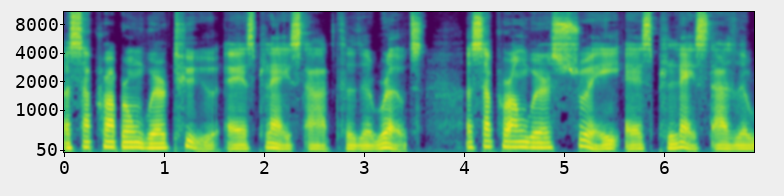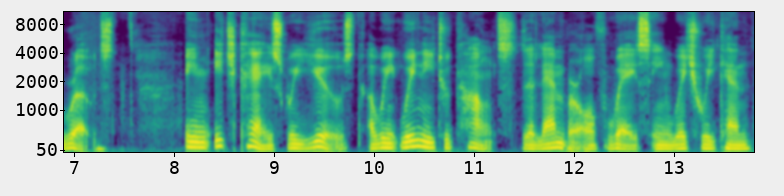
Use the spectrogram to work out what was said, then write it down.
a subproblem where 2 is placed at the root, a subproblem where 3 is placed at the root. In each case we use uh, we, we need to count the number of ways in which we can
